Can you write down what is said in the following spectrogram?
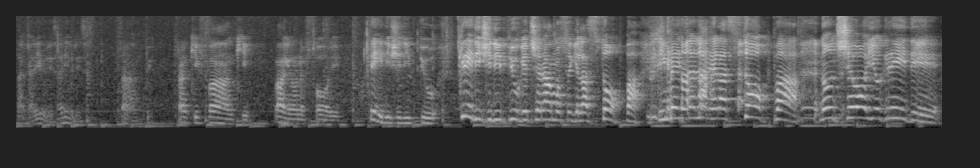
Raga, ripresa, ripresa. Franchi, Franchi Franchi. Va che non è fuori. Credici di più. Credici di più che c'è Ramos che la stoppa. In mezzo all'area la stoppa. Non ci voglio credere.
